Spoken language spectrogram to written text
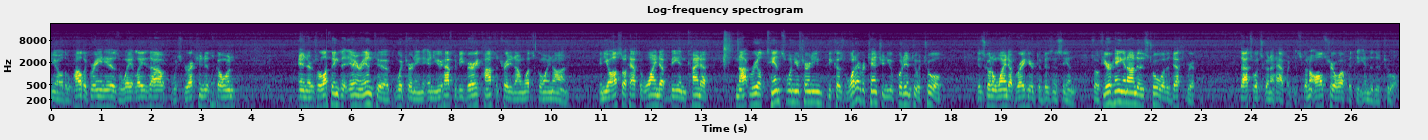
you know, the, how the grain is, the way it lays out, which direction it's going. And there's a lot of things that enter into wood turning, and you have to be very concentrated on what's going on. And you also have to wind up being kind of not real tense when you're turning, because whatever tension you put into a tool is going to wind up right here at the business end. So if you're hanging onto this tool with a death grip, that's what's going to happen. It's going to all show up at the end of the tool.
